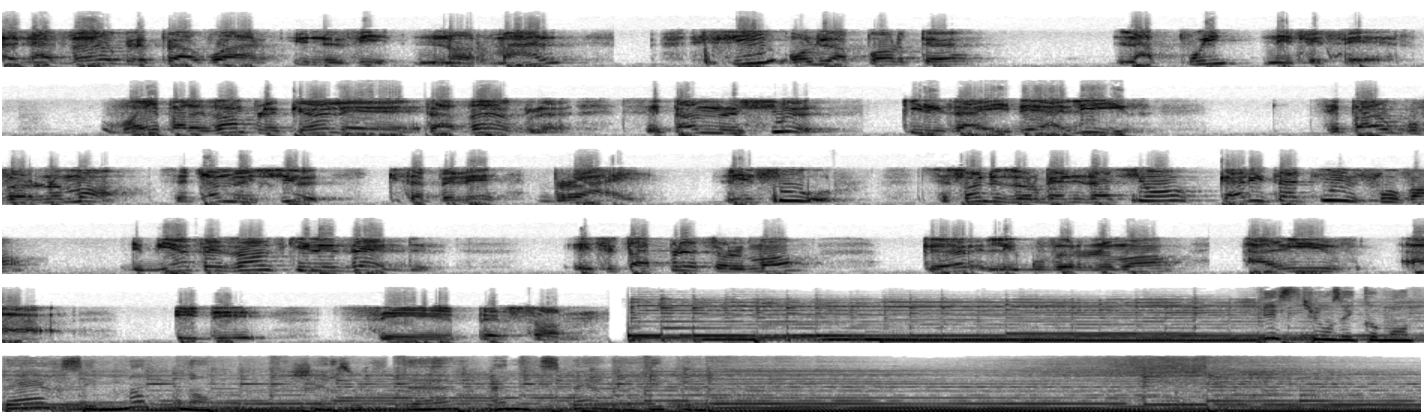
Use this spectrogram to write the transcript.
un aveugle peut avoir une vie normale si on lui apporte l'appui nécessaire. Vous voyez par exemple que les aveugles, c'est un monsieur qui les a aidés à lire. C'est pas un gouvernement, c'est un monsieur qui s'appelait Braille. Les sourds, ce sont des organisations caritatives souvent, de bienfaisance qui les aident. Et c'est après seulement que les gouvernements arrivent à aider ces personnes. Questions et commentaires, c'est maintenant. Chers auditeurs, un expert vous répond.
